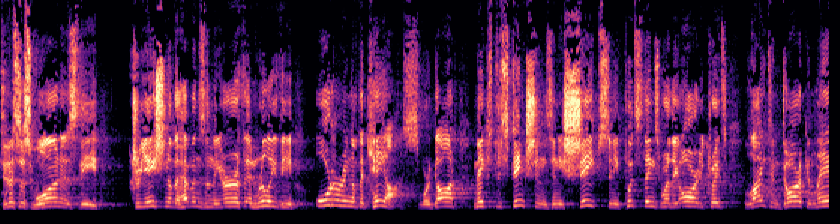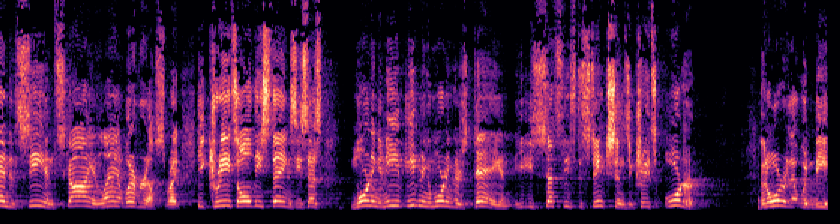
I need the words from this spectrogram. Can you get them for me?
Genesis 1 is the creation of the heavens and the earth, and really the ordering of the chaos, where God makes distinctions and He shapes and He puts things where they are. He creates light and dark and land and sea and sky and land, whatever else, right? He creates all these things. He says, morning and eve, evening and morning, there's day, and He sets these distinctions and creates order. An order that would be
